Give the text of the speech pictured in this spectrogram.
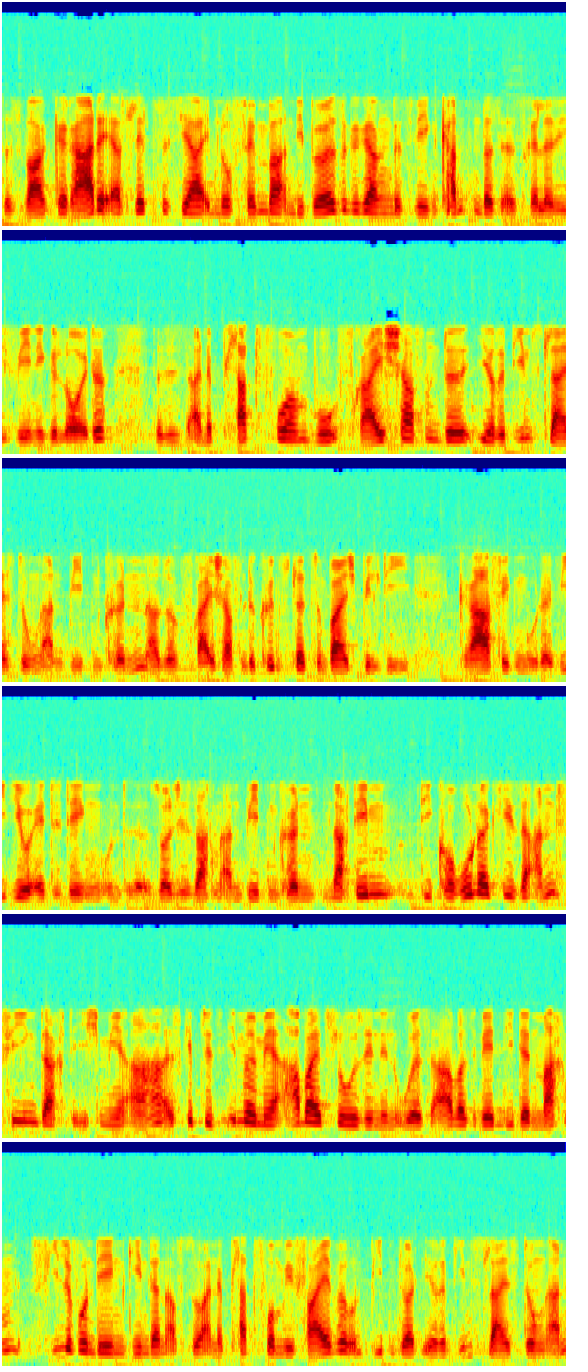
Das war gerade erst letztes Jahr im November an die Börse gegangen, deswegen kannten das erst relativ wenige Leute. Das ist eine Plattform, wo Freischaffende ihre Dienstleistungen anbieten können, also freischaffende Künstler zum Beispiel, die Grafiken oder Video-Editing und äh, solche Sachen anbieten können. Nachdem die Corona-Krise anfing, dachte ich mir, aha, es gibt jetzt immer mehr Arbeitslose in den USA. Was werden die denn machen? Viele von denen gehen dann auf so eine Plattform wie Fiverr und bieten dort ihre Dienstleistungen an,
